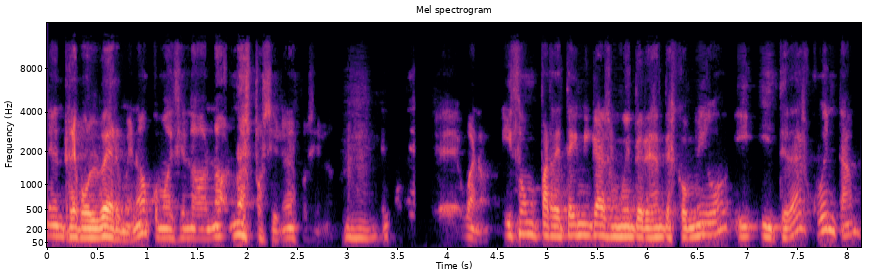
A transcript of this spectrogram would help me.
eh, revolverme, ¿no? Como diciendo, no, no es posible, no es posible. Entonces, eh, bueno, hizo un par de técnicas muy interesantes conmigo y, te das cuenta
